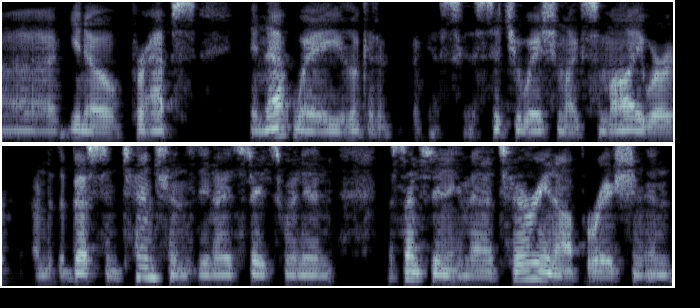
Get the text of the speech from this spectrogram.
uh, you know perhaps in that way, you look at a, a, situation like Somalia, where under the best intentions, the United States went in essentially in a humanitarian operation. And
